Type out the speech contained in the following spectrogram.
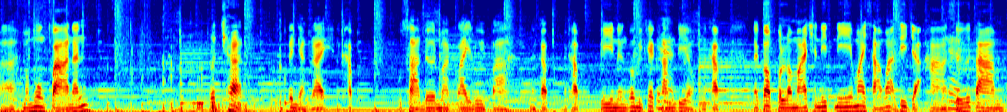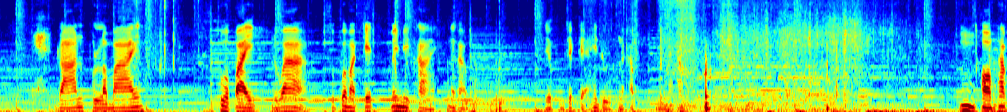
อ่ามะม่วงป่านั้น รสชาติเป็นอย่างไรนะครับ อุตส่าห์เดินมาไกลลุยป่านะครับนะครับ ปีหนึ่งก็มีแค่ครั้งเดียวนะครับ แล้วก็ผลไม้ชนิดนี้ไม่สามารถที่จะหาซื้อตามร้านผลไม้ทั่วไปหรือว่าซูเปอร์มาร์เก็ตไม่มีขายนะครับ เดี๋ยวผมจะแกะให้ดูนะครับนี่นะครับ อืมหอมครับ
